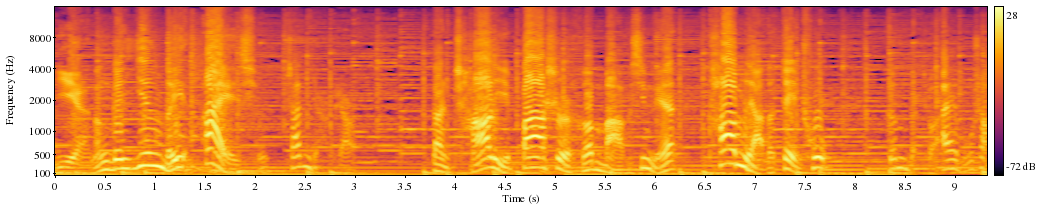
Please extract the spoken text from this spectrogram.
也能跟因为爱情沾点边儿。但查理八世和马克西连他们俩的这出根本就挨不上。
